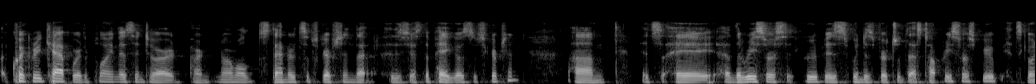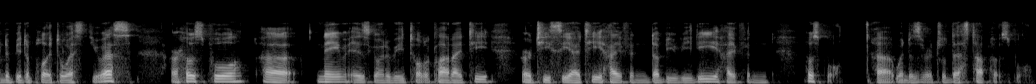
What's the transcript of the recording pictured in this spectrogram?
a quick recap, we're deploying this into our, our normal standard subscription that is just the PayGo subscription. Um, it's a the resource group is Windows Virtual Desktop Resource Group. It's going to be deployed to West US. Our host pool uh, name is going to be Total Cloud IT or TCIT hyphen WVD hyphen host pool, uh, Windows Virtual Desktop host pool.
